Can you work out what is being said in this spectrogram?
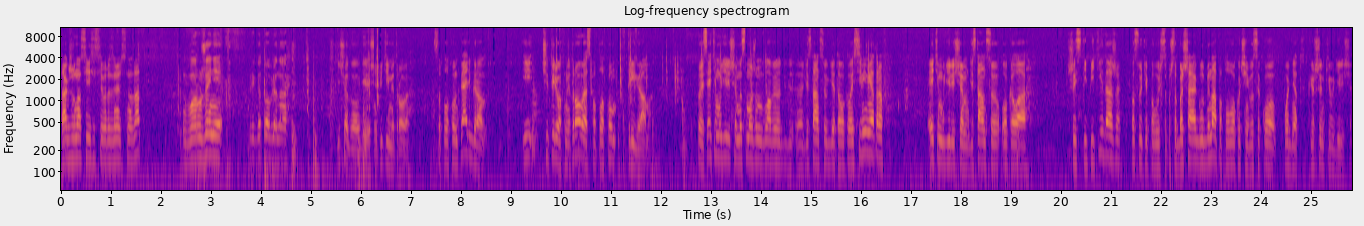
Также у нас есть, если вы развернетесь назад, в вооружении приготовлено еще два удилища, 5-метровое, с поплавком 5 грамм и 4-метровое с поплавком в 3 грамма. То есть этим удилищем мы сможем ловить э, дистанцию где-то около 7 метров, этим удилищем дистанцию около 6-5 даже, по сути, получится, потому что большая глубина, поплавок очень высоко поднят к вершинке удилища.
